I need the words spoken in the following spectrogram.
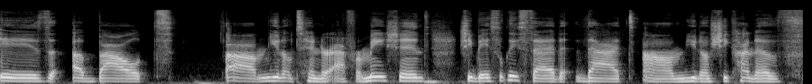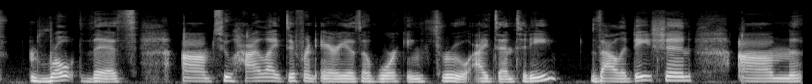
is about um, you know, tender affirmations. She basically said that, um, you know, she kind of wrote this um, to highlight different areas of working through identity, validation, um,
